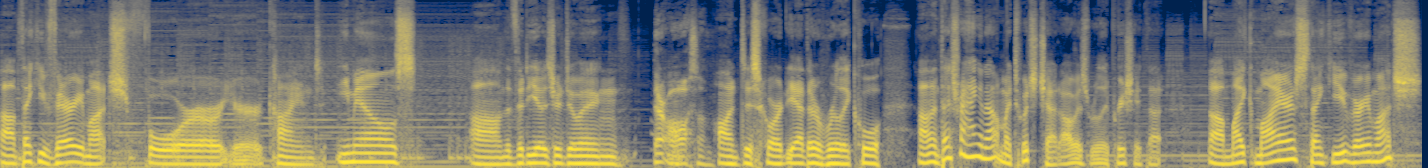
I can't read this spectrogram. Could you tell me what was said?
Um, thank you very much for your kind emails, um, the videos you're doing They're on- awesome. on Discord. Yeah, they're really cool. Um, and thanks for hanging out on my Twitch chat. I always really appreciate that. Uh, Mike Myers, thank you very much.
